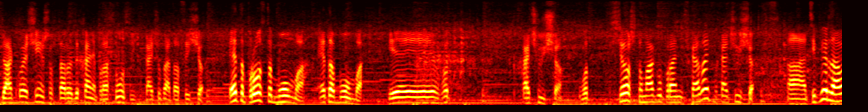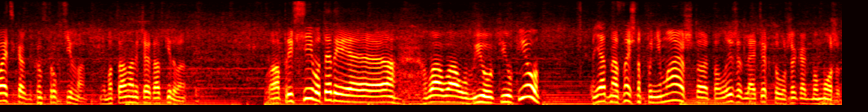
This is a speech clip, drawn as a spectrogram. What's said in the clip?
такое ощущение, что второе дыхание проснулся и хочу кататься еще. Это просто бомба, это бомба. И вот хочу еще. Вот все, что могу про них сказать, хочу еще. А, теперь давайте как бы конструктивно. Эмоциональную часть откидываем. А, при всей вот этой э, вау-вау, пиу-пиу-пиу, я однозначно понимаю, что это лыжи для тех, кто уже как бы может.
